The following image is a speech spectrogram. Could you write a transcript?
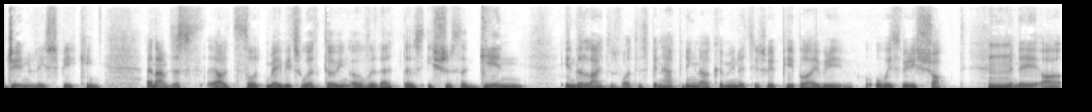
generally speaking. And I'm just, I thought maybe it's worth going over that those issues again in the light of what has been happening in our communities, where people are very, always very shocked Hmm. when they are,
